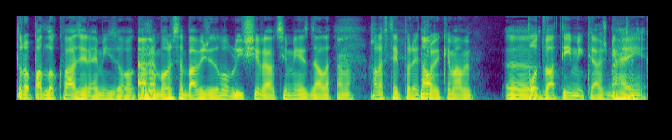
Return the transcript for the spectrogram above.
to dopadlo kvázi remízou. Akože môžeme sa baviť, že to bolo bližšie v rámci miest, ale, ale v tej prvej no, trojke máme uh, po dva týmy každý. Hej,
